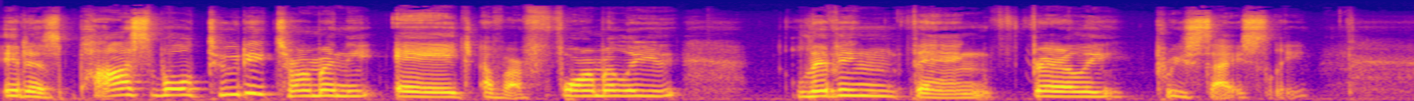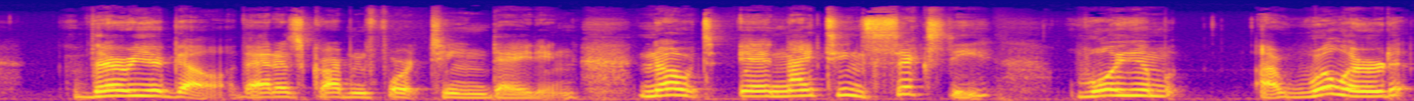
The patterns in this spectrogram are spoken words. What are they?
it is possible to determine the age of a formerly living thing fairly precisely. There you go. That is carbon 14 dating. Note in 1960, William uh, Willard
